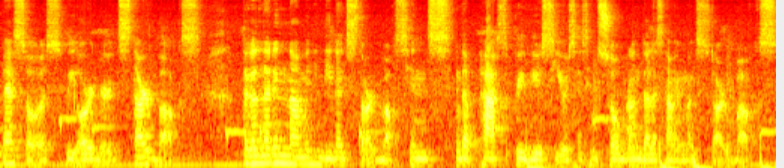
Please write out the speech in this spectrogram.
pesos, we ordered Starbucks. Tagal na rin namin hindi nag-Starbucks since the past previous years, as in sobrang dalas namin mag-Starbucks.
